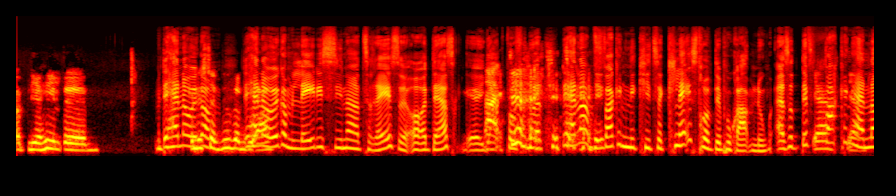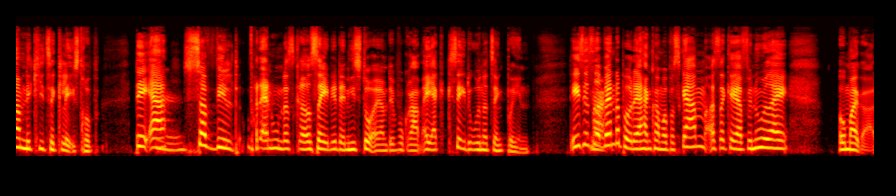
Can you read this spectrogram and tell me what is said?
og bliver helt... Øh, Men det handler jo ikke om, vide, det de handler er. jo ikke om Lady Sina og Therese og deres øh, jagt på det. Det handler Det er det om fucking Nikita Klæstrup, det program nu. Altså, det Ja, fucking ja. handler om Nikita Klæstrup. Det er mm. så vildt, hvordan hun har skrevet sig ind i den historie om det program, at jeg kan ikke se det uden at tænke på hende. Det eneste, jeg sidder og venter på, det er, at han kommer på skærmen, og så kan jeg finde ud af, oh my god.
